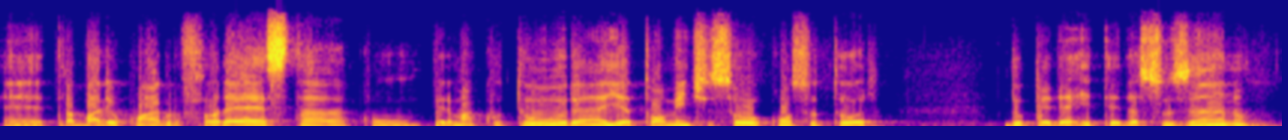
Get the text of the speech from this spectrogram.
é, trabalho com agrofloresta, com permacultura e atualmente sou consultor do PDRT da Suzano.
